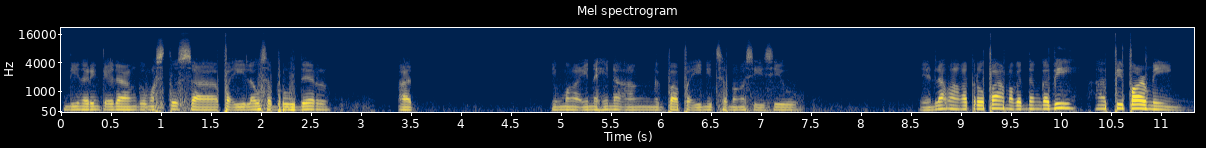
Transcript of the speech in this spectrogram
Hindi na rin kailangan gumastos sa pailaw sa brooder. At yung mga inahina ang nagpapainit sa mga sisiw. Yan lang mga katropa, magandang gabi. Happy farming!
